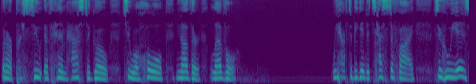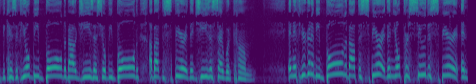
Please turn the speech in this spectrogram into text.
But our pursuit of Him has to go to a whole nother level. We have to begin to testify to who He is because if you'll be bold about Jesus, you'll be bold about the Spirit that Jesus said would come. And if you're going to be bold about the Spirit, then you'll pursue the Spirit. And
